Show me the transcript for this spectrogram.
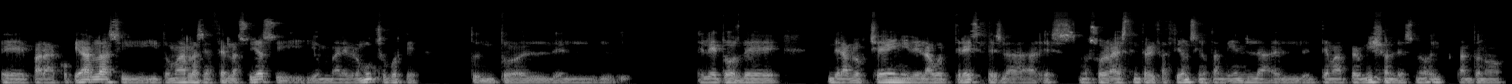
eh, para copiarlas y, tomarlas y hacer las suyas y yo me alegro mucho porque todo el, el, ethos de, la blockchain y de la Web3 es, la, es no solo la descentralización, sino también el, tema permissionless, ¿no? Y por tanto no,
